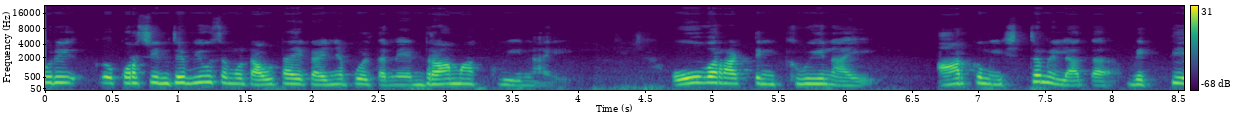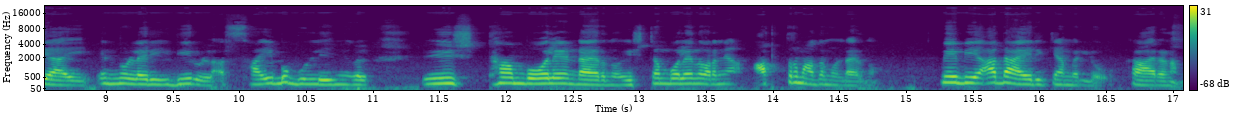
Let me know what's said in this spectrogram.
ഒരു കുറച്ച് ഇന്റർവ്യൂസ് അങ്ങോട്ട് ഔട്ടായി കഴിഞ്ഞപ്പോൾ തന്നെ ഡ്രാമ ക്വീനായി ഓവർ ആക്ടിങ് ക്വീനായി ആർക്കും ഇഷ്ടമില്ലാത്ത വ്യക്തിയായി എന്നുള്ള രീതിയിലുള്ള സൈബർ ബുള്ളിങ്ങുകൾ ഇഷ്ടം പോലെ ഉണ്ടായിരുന്നു. ഇഷ്ടം പോലെ എന്ന് പറഞ്ഞാൽ അത്രമാത്രം ഉണ്ടായിരുന്നു. മേ ബി അതായിരിക്കാമല്ലോ കാരണം.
